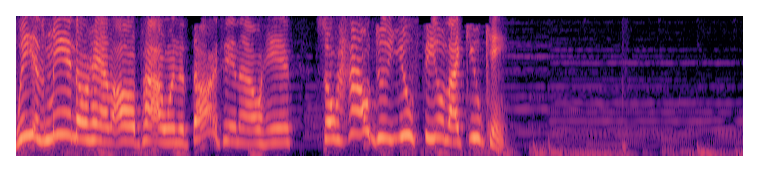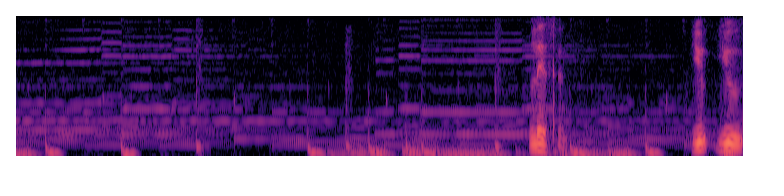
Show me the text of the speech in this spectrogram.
We as men don't have all power and authority in our hands, so how do you feel like you can? Listen, you you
